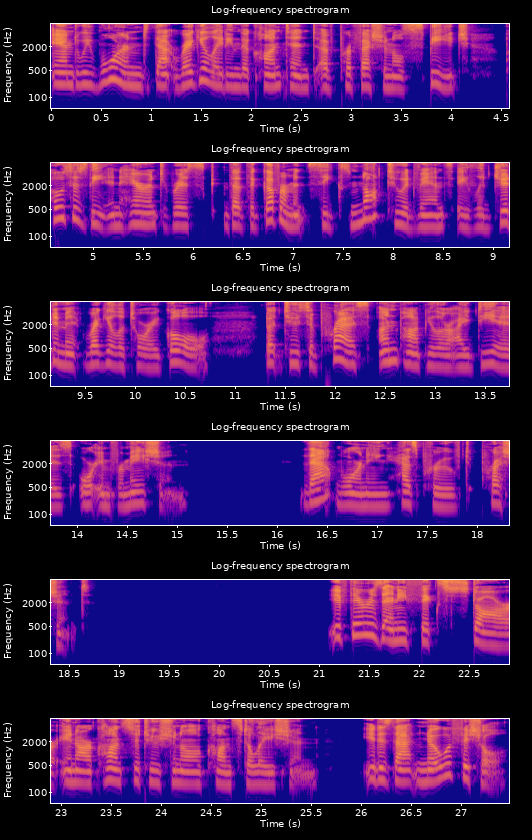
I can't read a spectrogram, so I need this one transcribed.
And we warned that regulating the content of professional speech poses the inherent risk that the government seeks not to advance a legitimate regulatory goal, but to suppress unpopular ideas or information. That warning has proved prescient. If there is any fixed star in our constitutional constellation, it is that no official,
